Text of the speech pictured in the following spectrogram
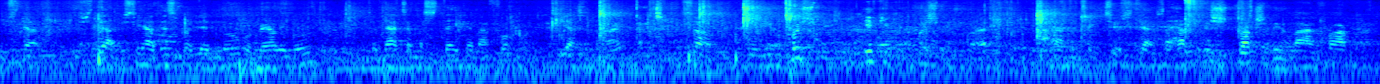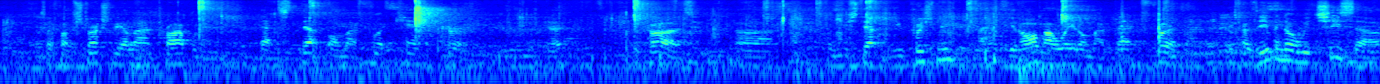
You step, you step. You see how this foot didn't move or barely move? So that's a mistake in my footwork. Yes, right? So when you push me, if you can push me, right? I have to take two steps. I have to be structurally aligned properly. So if I'm structurally aligned properly, that step on my foot. Okay? Because uh, when you step, you push me, I have to get all my weight on my back foot. Because even though we Chi Sao,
